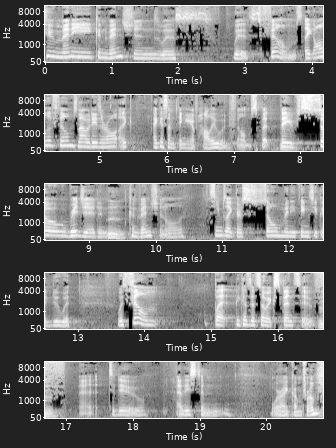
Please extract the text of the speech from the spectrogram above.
too many conventions with with films. Like all the films nowadays are all like I guess I'm thinking of Hollywood films, but they're so rigid and conventional. It seems like there's so many things you could do with with film, but because it's so expensive uh, to do, at least in where I come from.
